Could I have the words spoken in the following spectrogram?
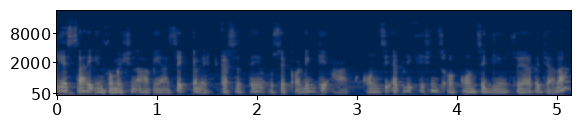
ये सारी इन्फॉर्मेशन आप यहाँ से कलेक्ट कर सकते हैं। उस अकॉर्डिंग कि आप कौन सी एप्लीकेशन और कौन से गेम्स वगैरह पर ज़्यादा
